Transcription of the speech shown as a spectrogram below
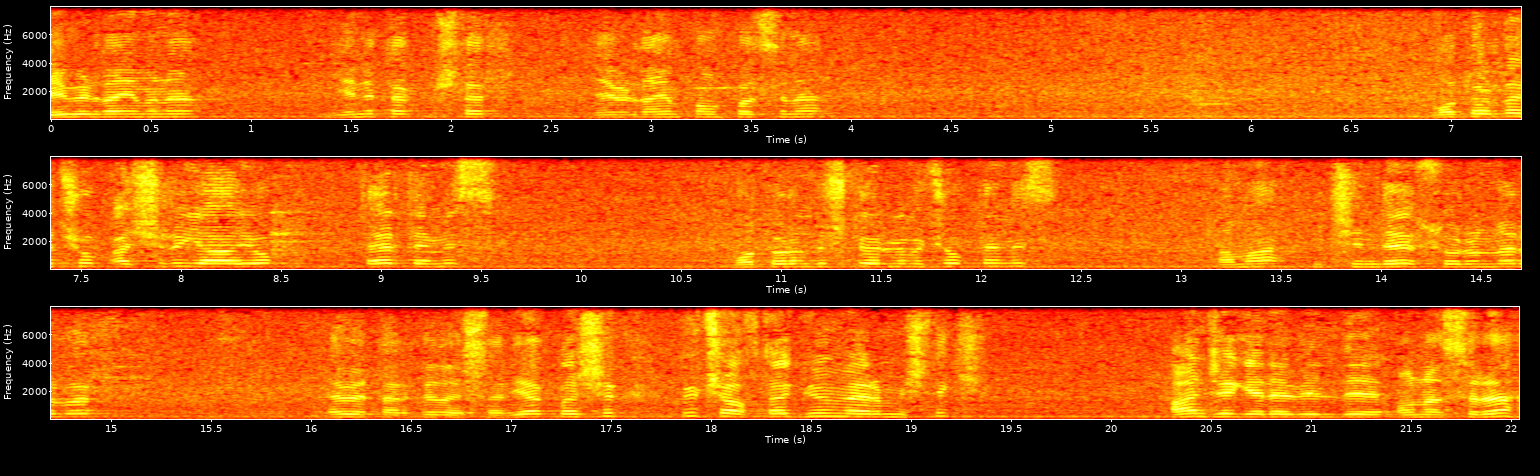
Devir dayımını yeni takmışlar. Devir dayım pompasını. Motorda çok aşırı yağ yok. Tertemiz. Motorun dış görünümü çok temiz. Ama içinde sorunlar var. Evet arkadaşlar yaklaşık 3 hafta gün vermiştik. Anca gelebildi ona sıra.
